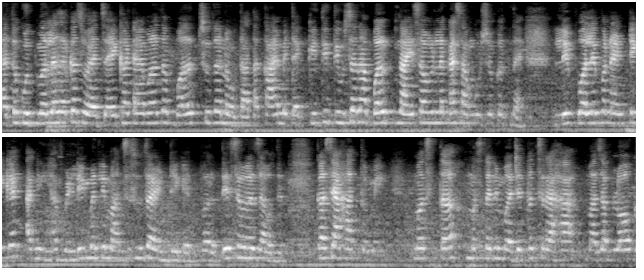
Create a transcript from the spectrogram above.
आता गुदमरल्यासारखंच व्हायचं. एका टायमाला तर बल्बसुद्धा नव्हता. आता काय माहिती आहे किती दिवसांना बल्ब नाही सावरला काय सांगू शकत नाही. लिपवाले पण अँटिक आहेत आणि ह्या बिल्डिंगमधली माणसंसुद्धा अँटिक आहेत. बरं ते सगळं जाऊ देत. कसे आहात तुम्ही? मस्त? मस्त आणि मजेतच राहा. माझा ब्लॉग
